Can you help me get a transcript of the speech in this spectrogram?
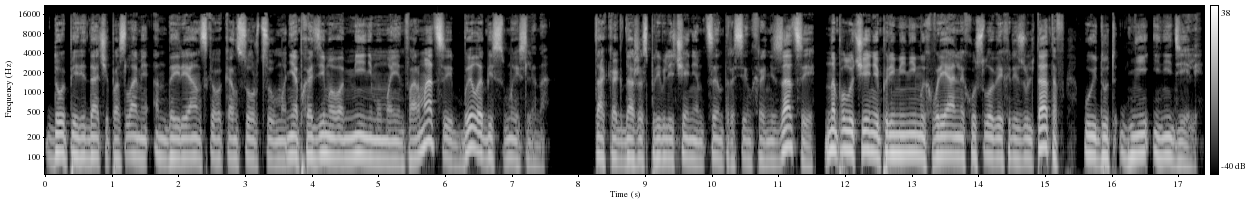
до передачи послами андейрианского консорциума необходимого минимума информации было бессмысленно так как даже с привлечением центра синхронизации на получение применимых в реальных условиях результатов уйдут дни и недели.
